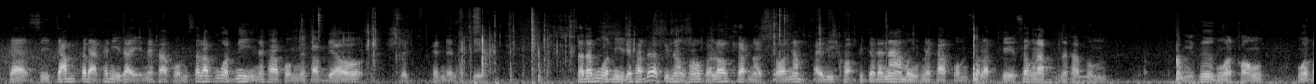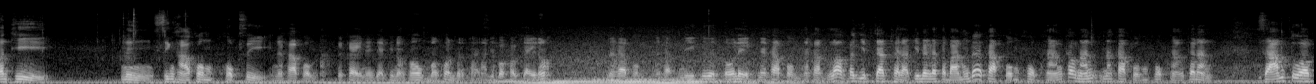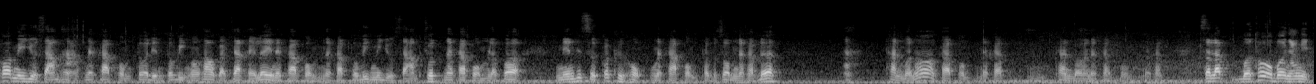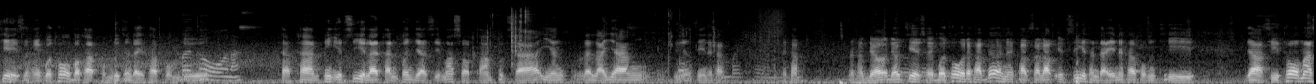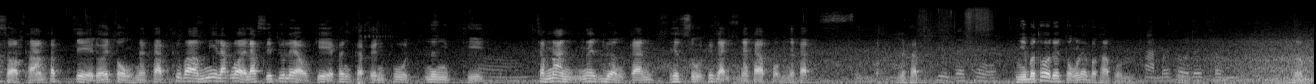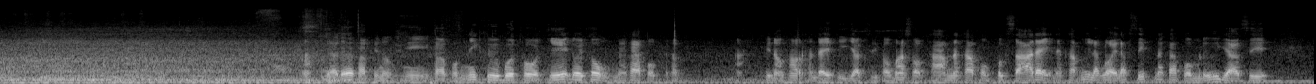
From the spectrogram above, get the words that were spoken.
ก็สีจำกระดาษแผ่นนี้ได้นะครับผมสำหรับงวดนี้นะครับผมนะครับเดี๋ยวเดี๋ยวแผ่นเดินครับเจ สำหรับงวดนี้นะครับเด้อพี่น้องเขาก็ลอกแคปหน้าจอนํไปวิเคราะห์พิจารณามึงนะครับ ผมสำหรับเจซ่องรับนะครับ ผมนี่คืองวดของงวดวันที่1สิงหาคม 64 นะครับผมใกล้ๆในใจพี่น้องเขาบางคนเพิ่นอาจจะบ่เข้าใจเนาะนะครับผมนะครับนี่คือตัวเลขนะครับผมนะครับรอบไปหยิบจับฉลากกินแบ่งรัฐบาลมึงเด้อครับผมหกหางเท่านั้นนะครับผมหกหางเท่านั้นสามตัวก็มีอยู่สามหางนะครับผมตัวเด่นตัววิ่งของเฮากับจัดให้เลยนะครับผมนะครับตัววิ่งมีอยู่สามชุดนะครับผมแล้วก็เน้นที่สุดก็คือหกนะครับผมท่านผู้ชมนะครับเด้ออะ ท่านบ่เนาะครับผมนะครับอืมท่านบ่นะครับผมนะครับสำหรับเบอร์โทรเบอร์หยังนี่เจ๊สิให้เบอร์โทรบ่ครับผมหรือจังไดครับผมเบหอรืร์อโทรนะ ครับทางพิงเอฟซีหลายท่านเพิ่นอยากสิมาสอบถามปรึกษาอหยังหลายๆอย่างคืออย่างนี้นะครับเบอร์โทรนะครับนะครับเดี๋ยวเดี๋ยวเจใส่เบอร์โทรนะครับเด้อนะครับสำหรับเอฟซีท่านใดนะครับ ผมที่อยากสิโทรมาสอบถามกับเจโดยตรงนะครับคือว่ามีหลักร้อยหลักสิบอยู่แล้วเจเพิ่นก็เป็นผู้หนึ่งที่ชำนาญในเรื่องการเฮ็ดสูตรคือกันนะครับผมนะครับ นะครับอยู่เบอร์โทรมีเบอร์โทรโดยตรงเลยบ่ครับผมค่ะเบอร์โทรโดยตรงครับอะเดี๋ยวเด้อครับพี่น้องนี่ครับผมนี่คือเบอร์โทรเจ๊โดยตรงนะครับผมนะครับอะพี่น้องเฮาท่านใดที่อยากสิเข้ามาสอบถามนะครับ ผมปรึกษาได้นะครับมีหลักร้อยหลักสิบนะครับ ผมหรืออยากสิ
